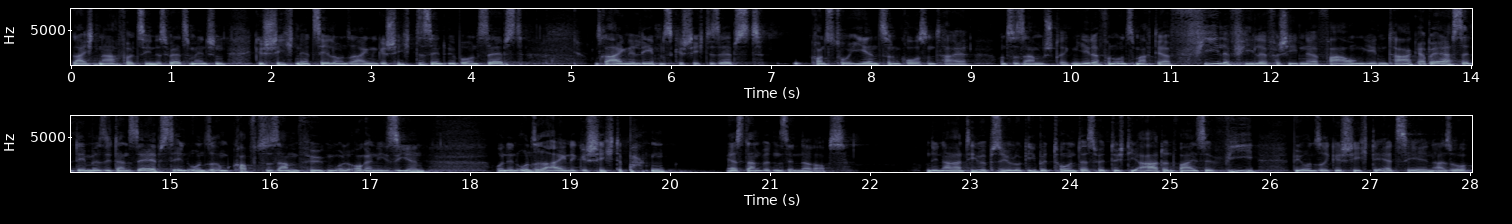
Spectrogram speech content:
leicht nachvollziehen, dass wir als Menschen Geschichtenerzähler unserer eigenen Geschichte sind, über uns selbst, unsere eigene Lebensgeschichte selbst konstruieren zu einem großen Teil und zusammenstricken. Jeder von uns macht ja viele, viele verschiedene Erfahrungen jeden Tag, aber erst indem wir sie dann selbst in unserem Kopf zusammenfügen und organisieren und in unsere eigene Geschichte packen, erst dann wird ein Sinn daraus. Und die narrative Psychologie betont, dass wir durch die Art und Weise, wie wir unsere Geschichte erzählen, also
